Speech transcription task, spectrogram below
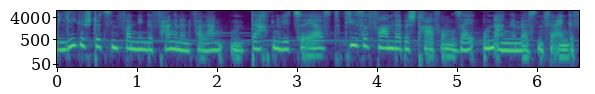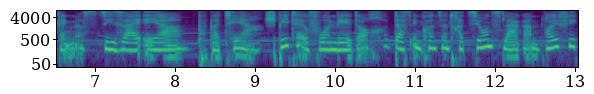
Liegestützen von den Gefangenen verlangten, dachten wir zuerst, diese Form der Bestrafung sei unangemessen für ein Gefängnis. Sie sei eher pubertär. Später erfuhren wir jedoch, dass in Konzentrationslagern häufig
